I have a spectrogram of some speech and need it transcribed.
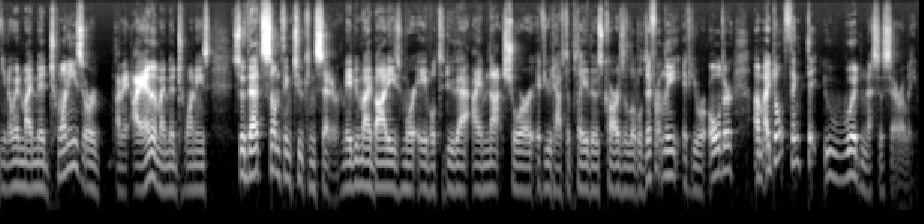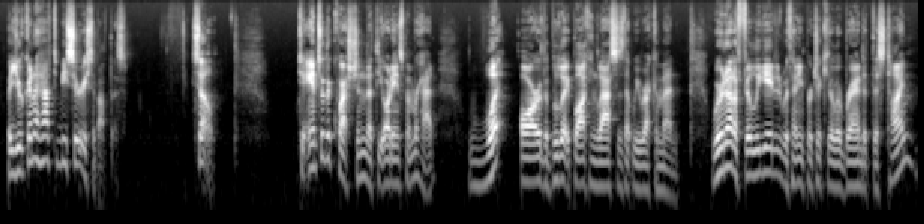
you know, in my mid 20s, or I mean, I am in my mid 20s. So that's something to consider. Maybe my body's more able to do that. I am not sure if you'd have to play those cards a little differently if you were older. Um, I don't think that you would necessarily, but you're going to have to be serious about this. So, to answer the question that the audience member had, what are the blue light blocking glasses that we recommend? We're not affiliated with any particular brand at this time,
